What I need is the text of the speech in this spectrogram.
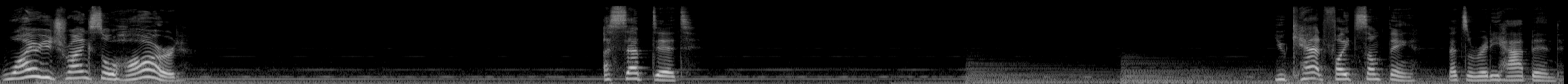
Why are you trying so hard? Accept it. You can't fight something that's already happened.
